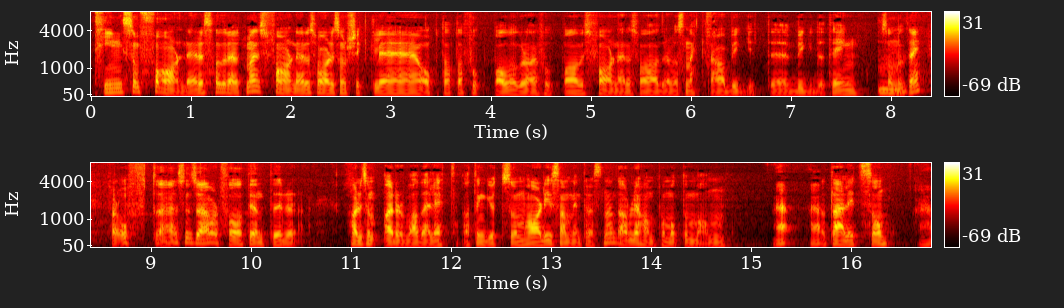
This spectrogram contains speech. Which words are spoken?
ting som faren deres har drevet med. Hvis faren deres var liksom skikkelig opptatt av fotball og glad i fotball, hvis faren deres var drevet og snekra og bygget, eh, bygde ting, sånne ting, så er det ofte, syns jeg i hvert fall, at jenter har liksom arva det litt. At en gutt som har de samme interessene, da blir han på en måte mannen. Ja, ja. At det er litt sånn. Yeah.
